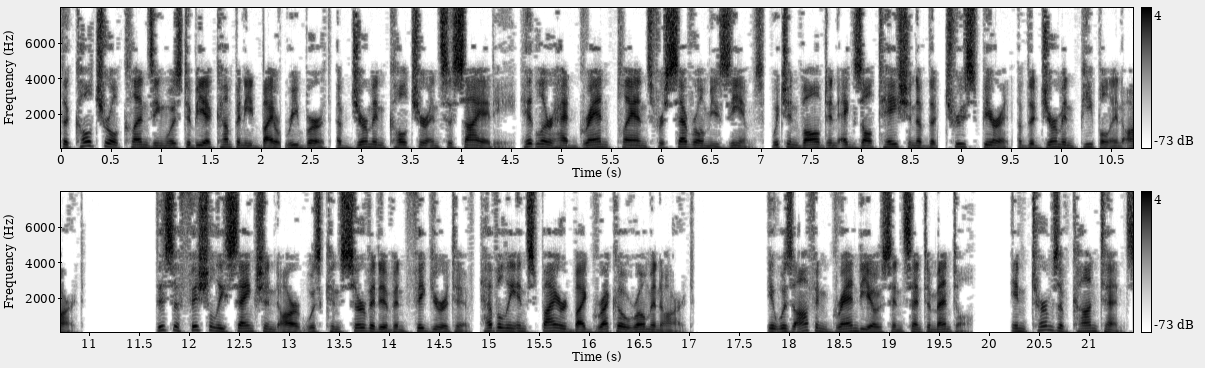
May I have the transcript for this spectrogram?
The cultural cleansing was to be accompanied by a rebirth of German culture and society Hitler had grand plans for several museums, which involved an exaltation of the true spirit of the German people in art. This officially sanctioned art was conservative and figurative, heavily inspired by Greco-Roman art. It was often grandiose and sentimental. In terms of contents,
